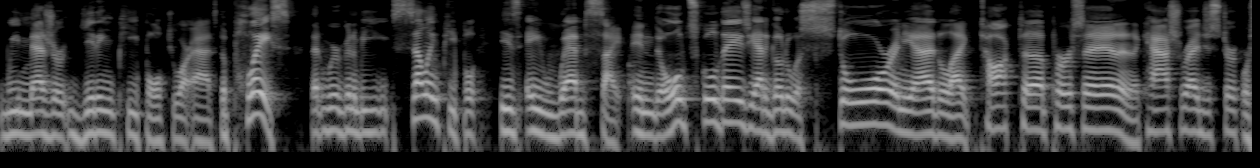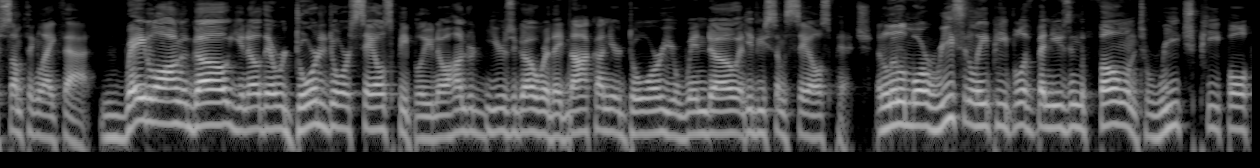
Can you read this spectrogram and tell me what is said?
we measure getting people to our ads. The place that we're going to be selling people is a website. In the old school days, you had to go to a store and you had to like talk to a person and a cash register or something like that. Way long ago, you know, there were door-to-door salespeople, you know, 100 years ago where they'd knock on your door, your window and give you some sales pitch. And a little more recently, people have been using the phone to reach people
